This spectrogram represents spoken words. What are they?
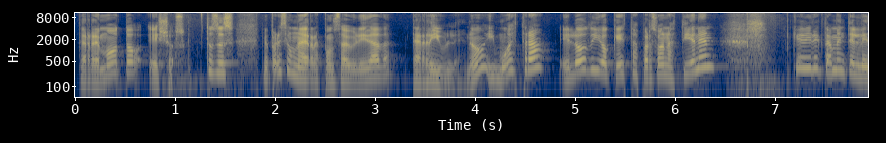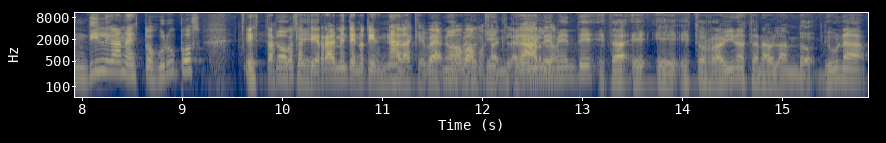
terremoto, ellos. Entonces, me parece una irresponsabilidad terrible, ¿no? Y muestra el odio que estas personas tienen, que directamente le endilgan a estos grupos estas No, cosas que- que, realmente no tienen nada que ver, ¿no? Vamos a aclararlo. Increíblemente, está, eh, eh, estos rabinos están hablando de una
